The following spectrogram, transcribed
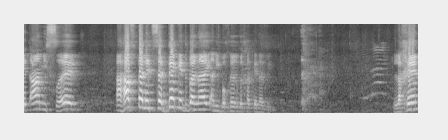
את עם ישראל. אהבת לצדק את בניי, אני בוחר בך כנביא. לכן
